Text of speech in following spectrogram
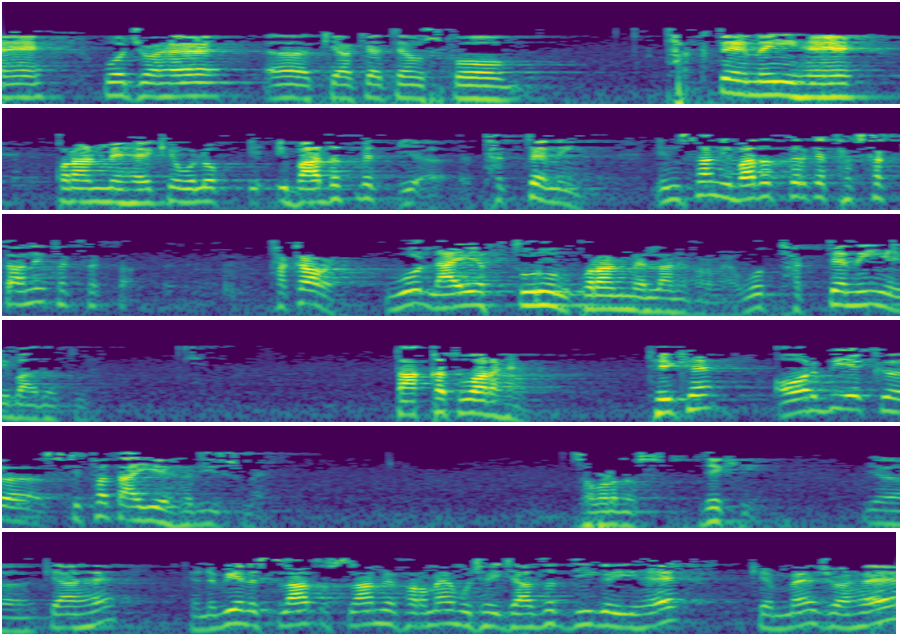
ہیں، وہ جو ہے کیا کہتے ہیں اس کو؟ تھکتے نہیں ہیں۔ قرآن میں ہے کہ وہ لوگ عبادت میں تھکتے نہیں۔ انسان عبادت کر کے تھک سکتا نہیں، تھک سکتا۔ تھکاوٹ وہ لائف ترون قرآن میں اللہ نے فرمایا، وہ تھکتے نہیں ہیں عبادت میں۔ طاقتور ہیں، ٹھیک ہے؟ اور بھی ایک صفت آئی ہے حدیث میں۔ زبردست۔ دیکھیے کیا ہے؟ کہ نبی علیہ السلاط اسلام نے فرمایا، مجھے اجازت دی گئی ہے کہ میں جو ہے،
